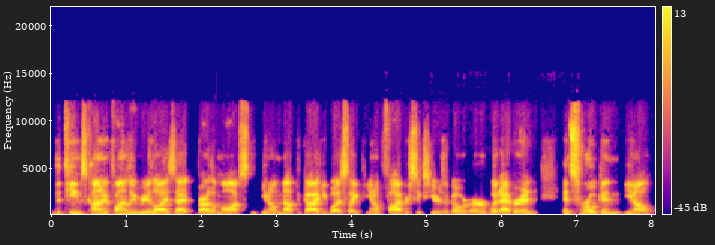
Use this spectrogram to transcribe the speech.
the teams kind of finally realized that Varlamov's, you know, not the guy he was like, you know, five or six years ago or, or whatever. And and Sorokin, you know,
